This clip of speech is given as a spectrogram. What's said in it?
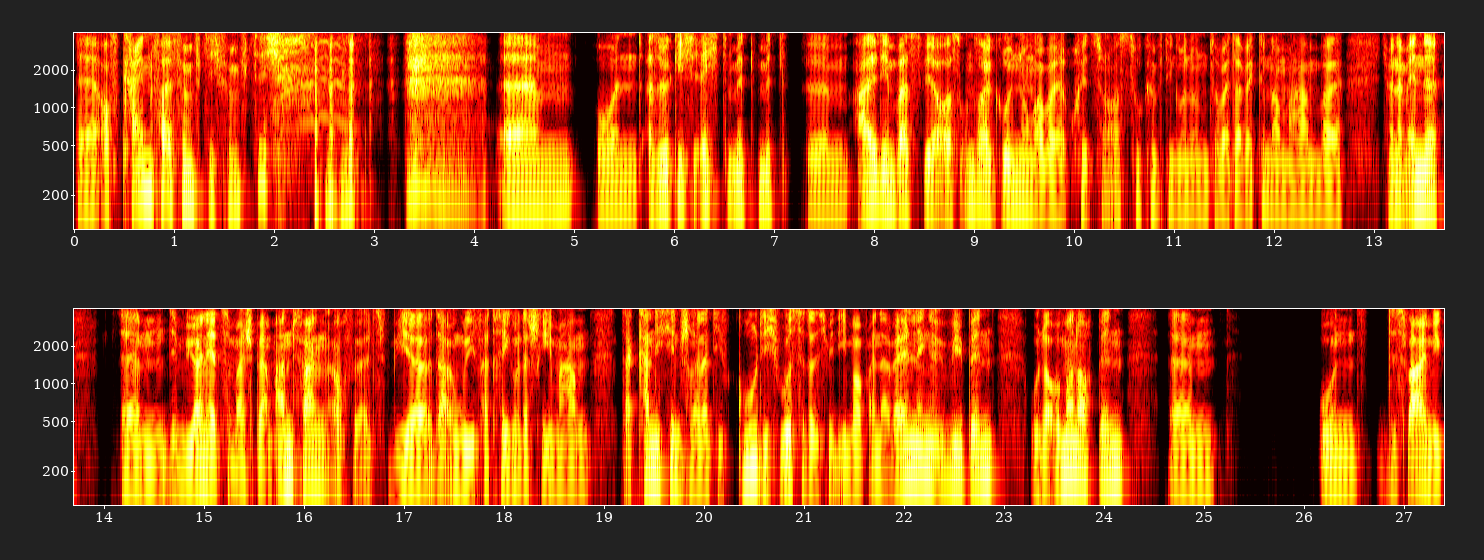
Äh, auf keinen Fall 50-50. Mhm. ähm, Und also wirklich echt mit, mit ähm, all dem, was wir aus unserer Gründung, aber auch jetzt schon aus zukünftigen Gründungen und so weiter weggenommen haben, weil ich meine, am Ende, ähm, dem Björn jetzt zum Beispiel am Anfang, auch als wir da irgendwie die Verträge unterschrieben haben, da kann ich den schon relativ gut. Ich wusste, dass ich mit ihm auf einer Wellenlänge irgendwie bin und auch immer noch bin. Ähm, und das war irgendwie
